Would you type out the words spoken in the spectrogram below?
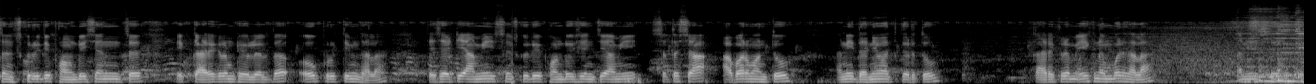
संस्कृती फाउंडेशनचं एक कार्यक्रम ठेवलेला होता. अप्रतिम झाला. त्यासाठी आम्ही संस्कृती फाउंडेशनचे आम्ही सतशा आभार मानतो आणि धन्यवाद करतो. कार्यक्रम एक नंबर झाला. आणि सर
